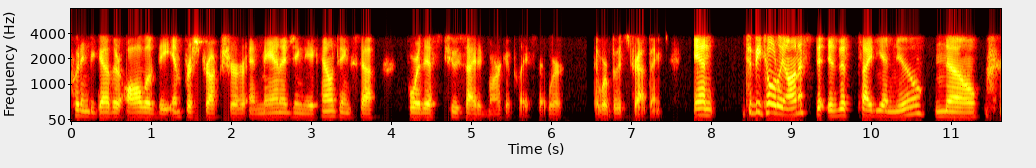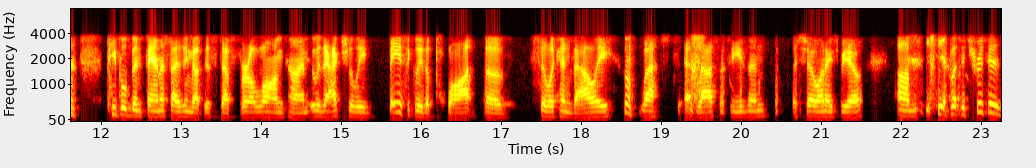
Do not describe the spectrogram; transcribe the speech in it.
putting together all of the infrastructure and managing the accounting stuff for this two-sided marketplace that we're that we're bootstrapping. And to be totally honest, is this idea new? No. People have been fantasizing about this stuff for a long time. It was actually basically the plot of Silicon Valley last last season, a show on HBO. Um, yeah. But the truth is,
